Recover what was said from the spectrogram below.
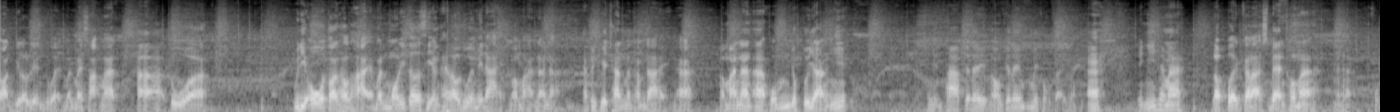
ตอนที่เราเล่นด้วย มันไม่สามารถตัววิดีโอตอนเขาถ่าย มันมอนิเตอร์เสียงให้เราด้วยไม่ได้ประมาณนั้นอะแอปพลิเคชันมันทำได้นะประมาณนั้นอะผมยกตัวอย่างนี้ให้เห็นภาพจะได้น้องจะได้ไม่สงสัยกันอะอย่างนี้ใช่ไหมเราเปิดกระดาษแบนเข้ามานะฮะผม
